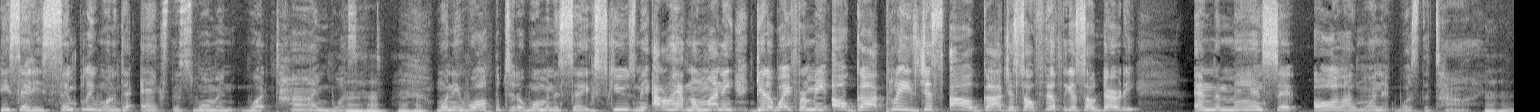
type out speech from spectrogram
He said he simply wanted to ask this woman what time was mm-hmm, it. Mm-hmm. When he walked up to the woman and said, "Excuse me, I don't have no money. Get away from me. Oh God, please, just oh God, you're so filthy, you're so dirty." And the man said, "All I wanted was the time." Mm-hmm.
